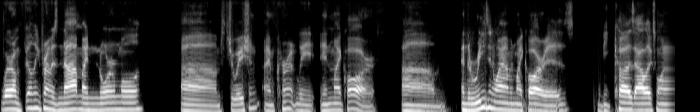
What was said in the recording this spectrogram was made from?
where I'm filming from is not my normal um situation. I'm currently in my car. Um, and the reason why I'm in my car is because Alex wanted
